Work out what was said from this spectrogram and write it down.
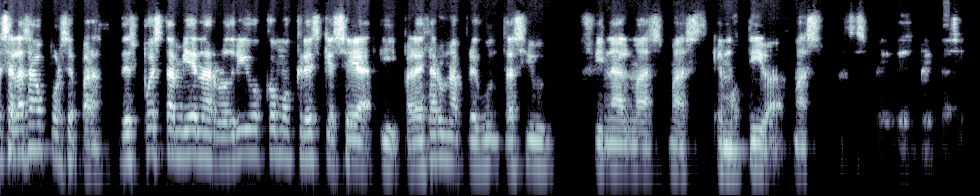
se las hago por separado. Después también a Rodrigo, ¿cómo crees que sea? Y para dejar una pregunta así final más, más emotiva, más, más de expectación.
